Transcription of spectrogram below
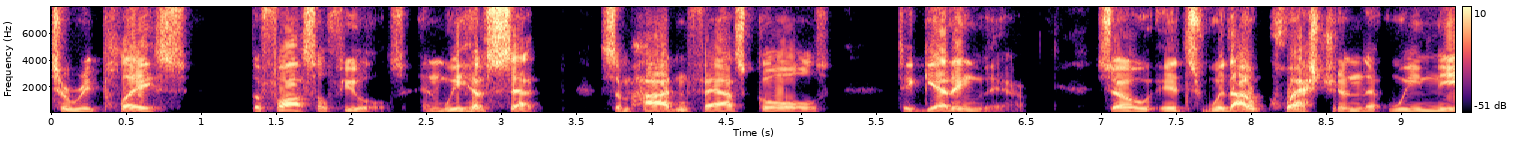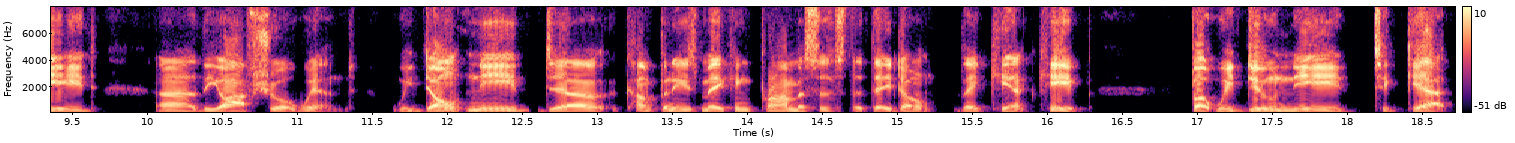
to replace the fossil fuels. And we have set some hard and fast goals to getting there. So it's without question that we need uh, the offshore wind. We don't need uh, companies making promises that they don't they can't keep, but we do need to get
